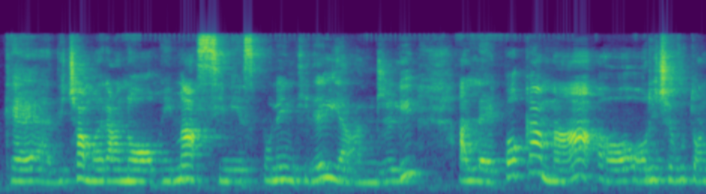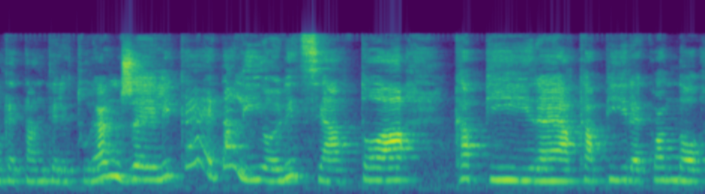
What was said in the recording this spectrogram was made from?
che diciamo erano i massimi esponenti degli angeli all'epoca, ma ho, ho ricevuto anche tante letture angeliche e da lì ho iniziato a capire, a capire quando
